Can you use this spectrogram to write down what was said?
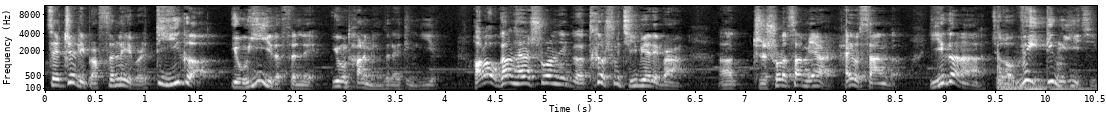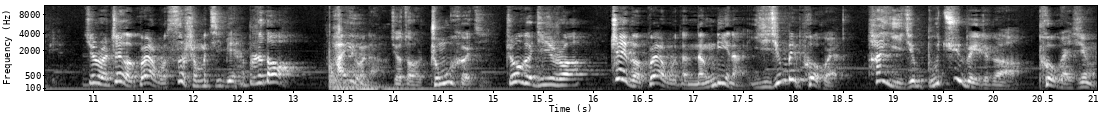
在这里边分类里边第一个有意义的分类，用他的名字来定义。好了，我刚才说的那个特殊级别里边，呃，只说了三米尔，还有三个，一个呢叫做未定义级别，就是说这个怪物是什么级别还不知道。还有呢叫做中和级，中和级就是说这个怪物的能力呢已经被破坏了，它已经不具备这个破坏性了。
